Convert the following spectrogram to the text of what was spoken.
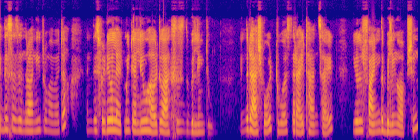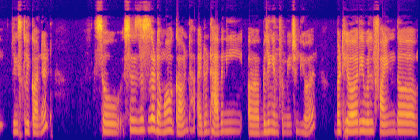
this is Indrani from Emitrr. In this video, let me tell you how to access the billing tool. In the dashboard, towards the right hand side, you'll find the billing option. Please click on it. So, since this is a demo account, I don't have any uh, billing information here, but here you will find the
